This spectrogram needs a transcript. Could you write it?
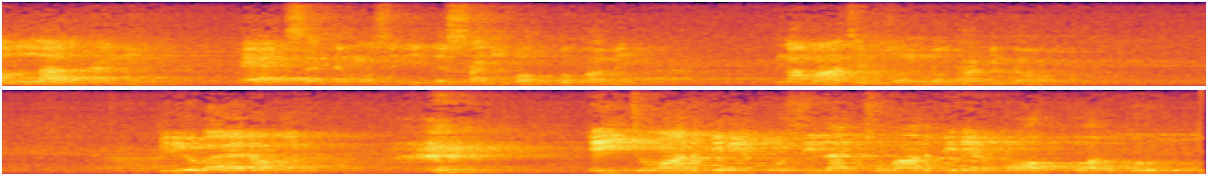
আল্লাহর ধানে একসাথে মসজিদে সারিবদ্ধভাবে নামাজের জন্য ধাবিত হবে প্রিয় ভাইয়ের আমার, এই জুমার দিনের ফজিলাত জুমার দিনের মহত্ব আর গুরুত্ব,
